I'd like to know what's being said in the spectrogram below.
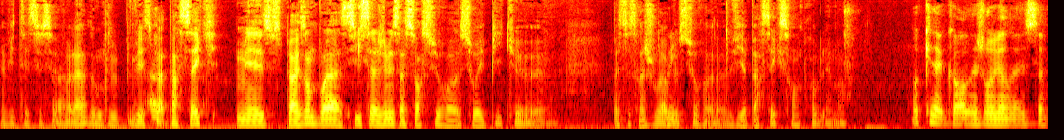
la vitesse, ah. voilà, donc le ah. Parsec. Mais par exemple, voilà, si ça jamais ça sort sur, sur Epic, bah, ça sera jouable oui. sur, via Parsec sans problème. Hein. Ok, d'accord, mais je regarderai ça.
